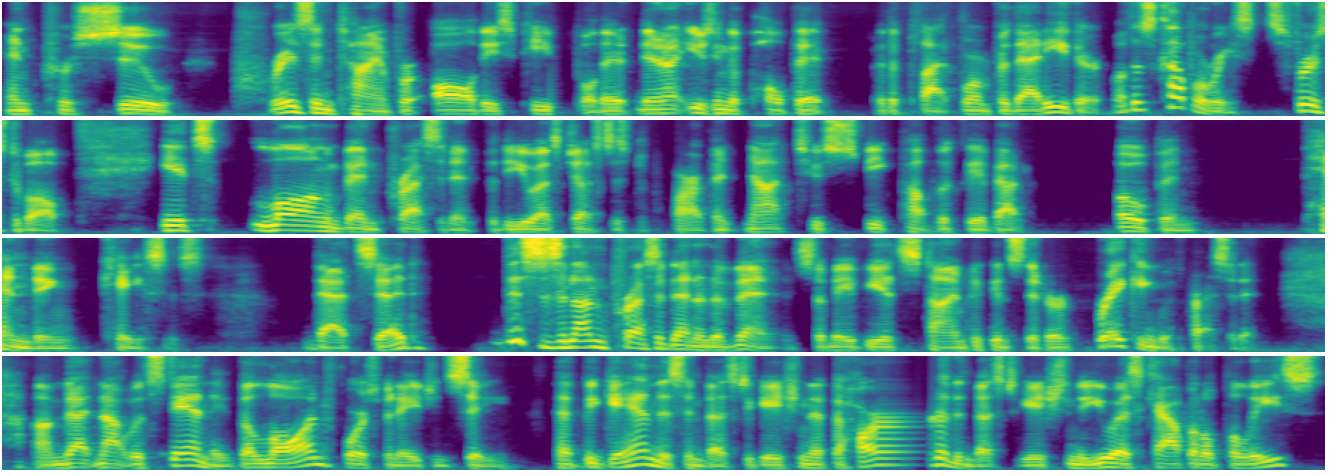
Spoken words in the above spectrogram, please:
and pursue prison time for all these people. They're, they're not using the pulpit or the platform for that either. Well, there's a couple reasons. First of all, it's long been precedent for the U.S. Justice Department not to speak publicly about open, pending cases. That said, this is an unprecedented event, so maybe it's time to consider breaking with precedent. Um, that notwithstanding, the law enforcement agency that began this investigation, at the heart of the investigation, the U.S. Capitol Police,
